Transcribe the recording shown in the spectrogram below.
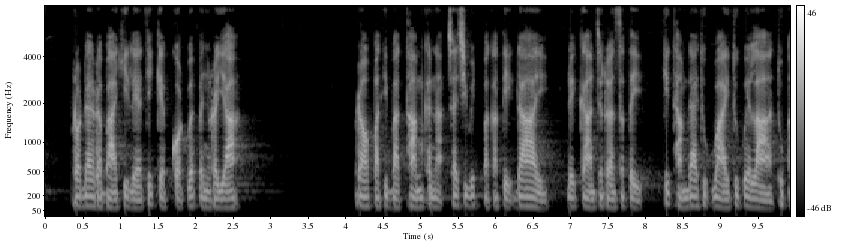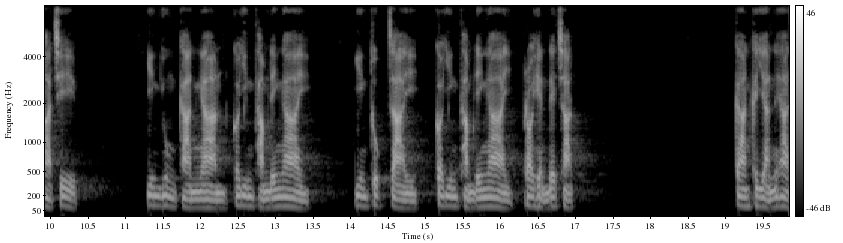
ำเพราะได้ระบายกิเลสที่เก็บกดไว้เป็นระยะ เราปฏิบัติธรรมขณะใช้ชีวิตปกติได้ โดยการเจริญสติ ที่ทำได้ทุกวัยทุกเวลาทุกอาชีพ ยิ่งยุ่งการงานก็ยิ่งทำได้ง่าย ยิ่งทุกข์ใจก็ยิ่งทำได้ง่าย เพราะเห็นได้ชัด การขยันในอา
